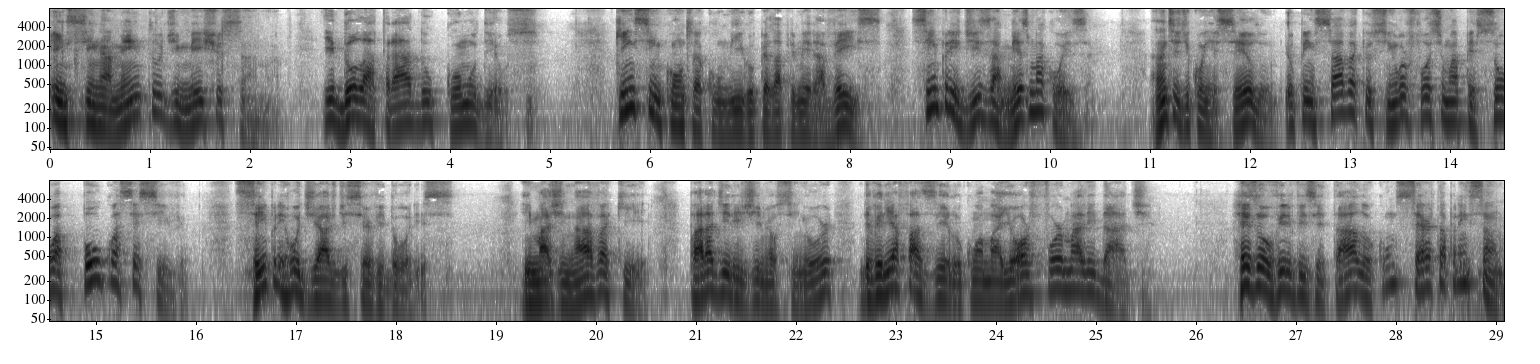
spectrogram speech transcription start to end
Ensinamento de Meixo Sama Idolatrado como Deus. Quem se encontra comigo pela primeira vez sempre diz a mesma coisa. Antes de conhecê-lo, eu pensava que o senhor fosse uma pessoa pouco acessível, sempre rodeado de servidores. Imaginava que, para dirigir-me ao senhor, deveria fazê-lo com a maior formalidade. Resolvi visitá-lo com certa apreensão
